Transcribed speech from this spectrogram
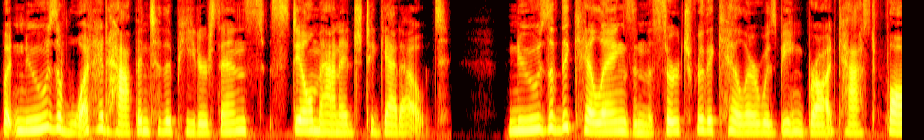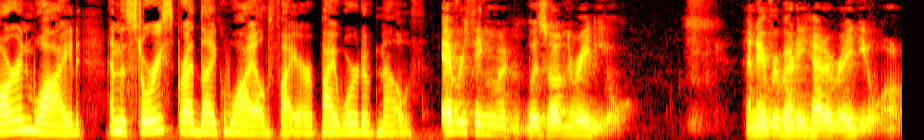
But news of what had happened to the Petersons still managed to get out. News of the killings and the search for the killer was being broadcast far and wide, and the story spread like wildfire by word of mouth. Everything was on the radio, and everybody had a radio on.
